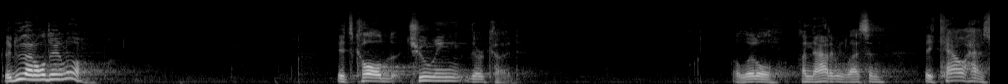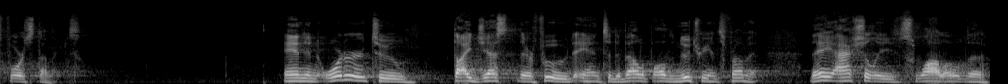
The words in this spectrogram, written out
They do that all day long. It's called chewing their cud. A little anatomy lesson. A cow has four stomachs. And in order to digest their food and to develop all the nutrients from it, they actually swallow the,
